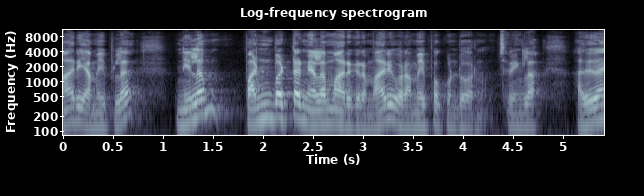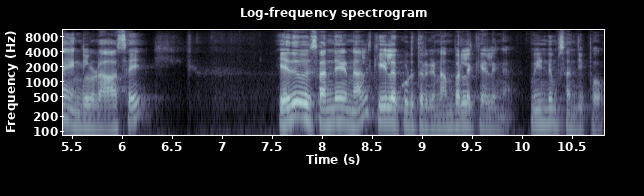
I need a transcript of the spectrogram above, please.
மாதிரி அமைப்பில் நிலம் பண்பட்ட நிலமாக இருக்கிற மாதிரி ஒரு அமைப்பை கொண்டு வரணும். சரிங்களா? அதுதான் எங்களோட ஆசை. எது சந்தேகனாலும் கீழே கொடுத்துருக்க நம்பரில் கேளுங்கள் மீண்டும் சந்திப்போம்.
